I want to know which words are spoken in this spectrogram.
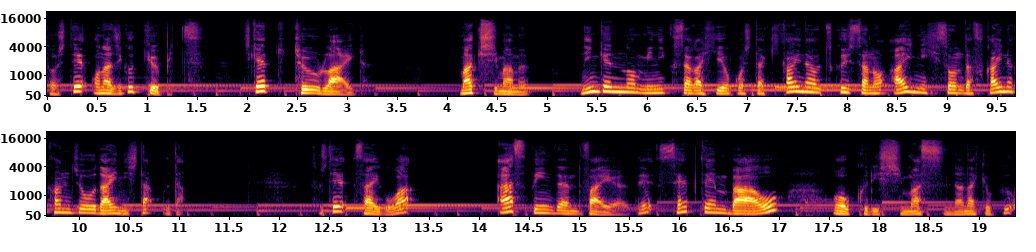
そして同じくキューピッツチケット to ride. マキシマム。人間の醜さが引き起こした奇怪な美しさの愛に潜んだ不快な感情を題にした歌。そして最後は Earth, Wind and Fire で September をお送りします。7曲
